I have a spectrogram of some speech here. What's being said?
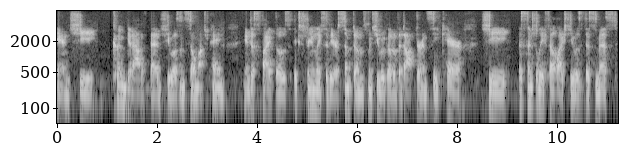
And she couldn't get out of bed. She was in so much pain. And despite those extremely severe symptoms, when she would go to the doctor and seek care, she essentially felt like she was dismissed.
